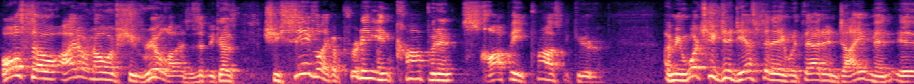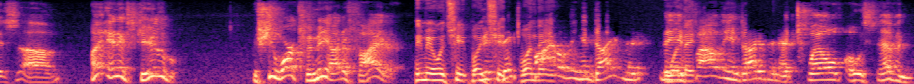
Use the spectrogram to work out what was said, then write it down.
Also, I don't know if she realizes it because she seems like a pretty incompetent, sloppy prosecutor. I mean, what she did yesterday with that indictment is uh, inexcusable. If she worked for me, I'd have fired her. You mean when she when she when they when filed they the indictment? They, they filed the indictment at twelve oh seven.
